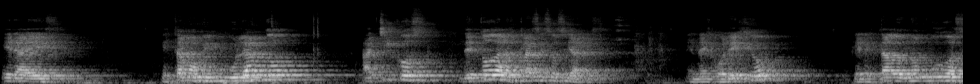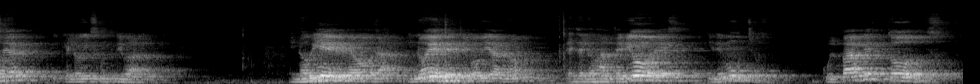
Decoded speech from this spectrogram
era ese. Estamos vinculando a chicos de todas las clases sociales en el colegio que el Estado no pudo hacer y que lo hizo en privado y no viene ahora, y no es de este gobierno, es de los anteriores y de muchos. Culpables todos.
